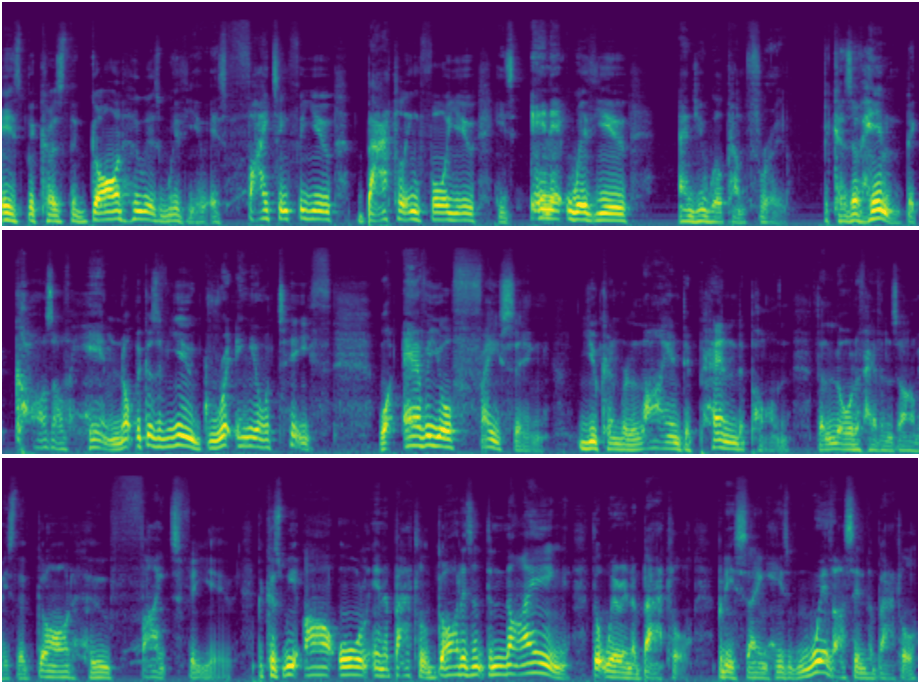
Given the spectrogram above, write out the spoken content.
is because the God who is with you is fighting for you, battling for you, He's in it with you, and you will come through. Because of Him, because of Him, not because of you gritting your teeth. Whatever you're facing, you can rely and depend upon the Lord of Heaven's armies, the God who fights for you. Because we are all in a battle. God isn't denying that we're in a battle, but He's saying He's with us in the battle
